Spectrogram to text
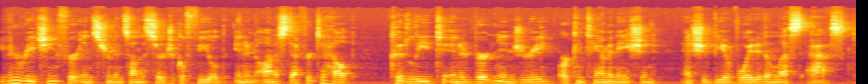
Even reaching for instruments on the surgical field in an honest effort to help could lead to inadvertent injury or contamination and should be avoided unless asked.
